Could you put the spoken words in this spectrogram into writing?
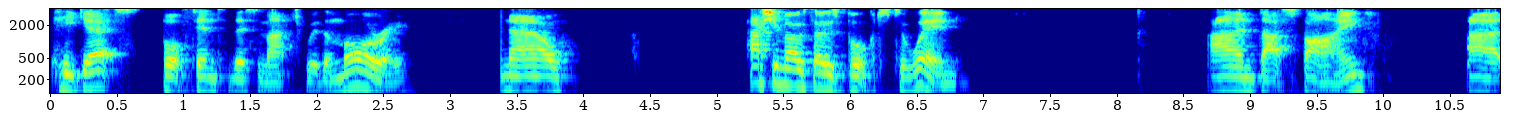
he gets booked into this match with Omori. Now, Hashimoto's booked to win, and that's fine. Uh,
